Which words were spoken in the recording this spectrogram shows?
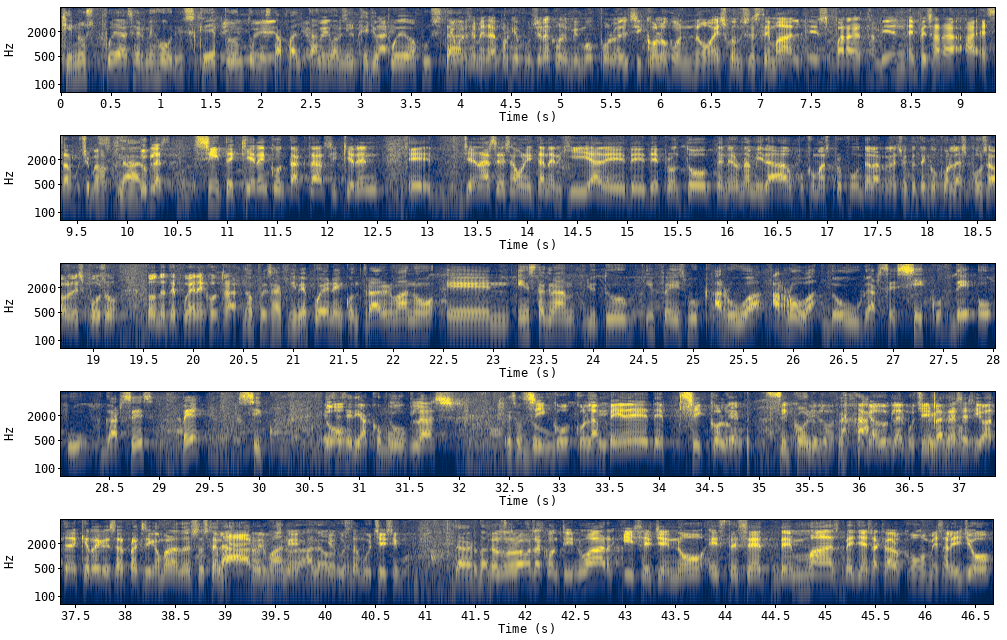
¿Qué nos puede hacer mejores? ¿Qué de Qué pronto me está faltando bueno a mí que yo puedo Qué ajustar? bueno ese mensaje porque funciona con el mismo con lo del psicólogo. No es cuando se esté mal, es para también empezar a, a estar mucho mejor. Claro. Douglas, si te quieren contactar, si quieren eh, llenarse de esa bonita energía, de, de, de pronto tener una mirada un poco más profunda la relación que tengo con la esposa o el esposo, ¿dónde te pueden encontrar? No, pues a mí me pueden encontrar, hermano, en Instagram, YouTube y Facebook, arroba, arroba Dou Garcés Psico, D-O-U Garcés P Psico. Ese sería como... Douglas Eso, Psico, con la sí. P de, de psicólogo. De psicólogo. Sí, no. Douglas, muchísimas gracias y va a tener que regresar para que sigamos hablando de estos temas. Claro, que hermano, que- a la que orden. gusta muchísimo. De verdad. Nosotros vamos a continuar y se llenó este set de más belleza. Claro, como me salí yo,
